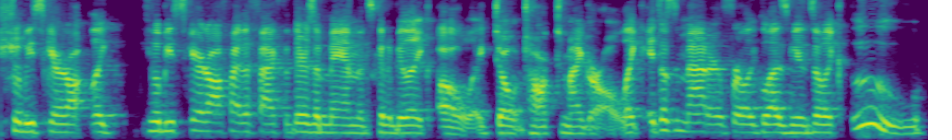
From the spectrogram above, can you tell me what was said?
she'll be scared off, like he'll be scared off by the fact that there's a man that's going to be like, oh, like don't talk to my girl. Like it doesn't matter if we're like lesbians. They're like, ooh,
